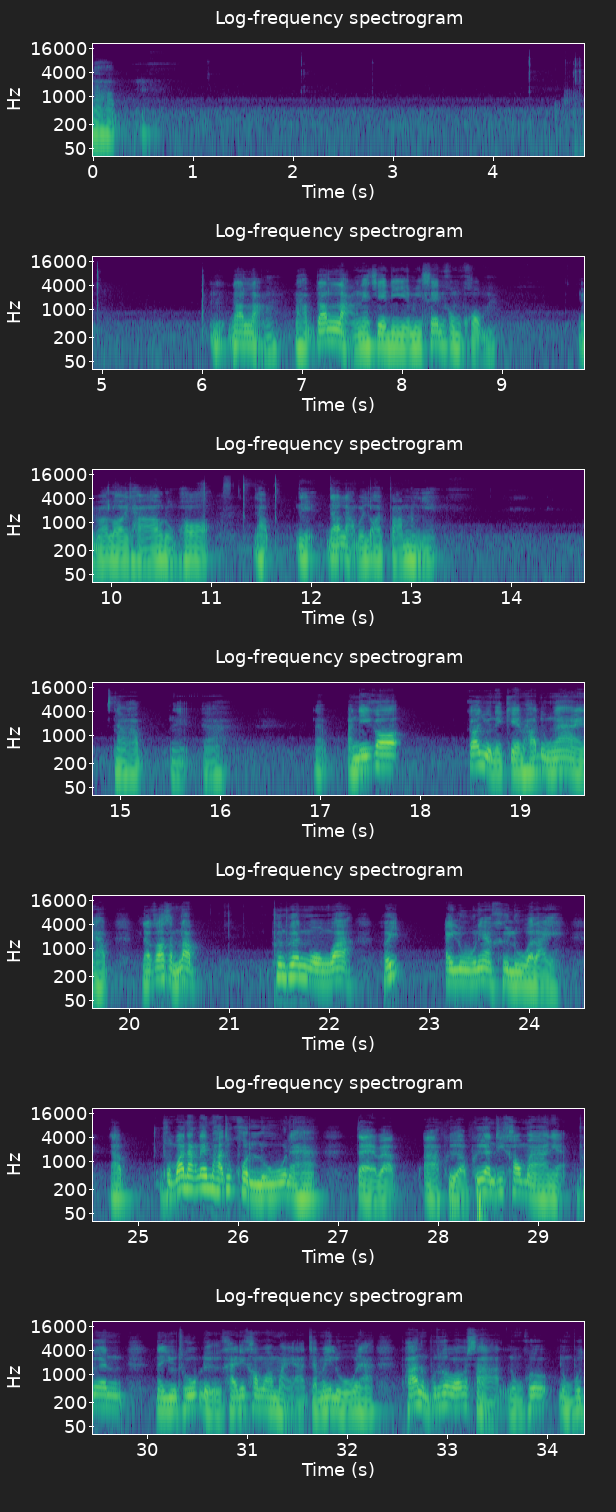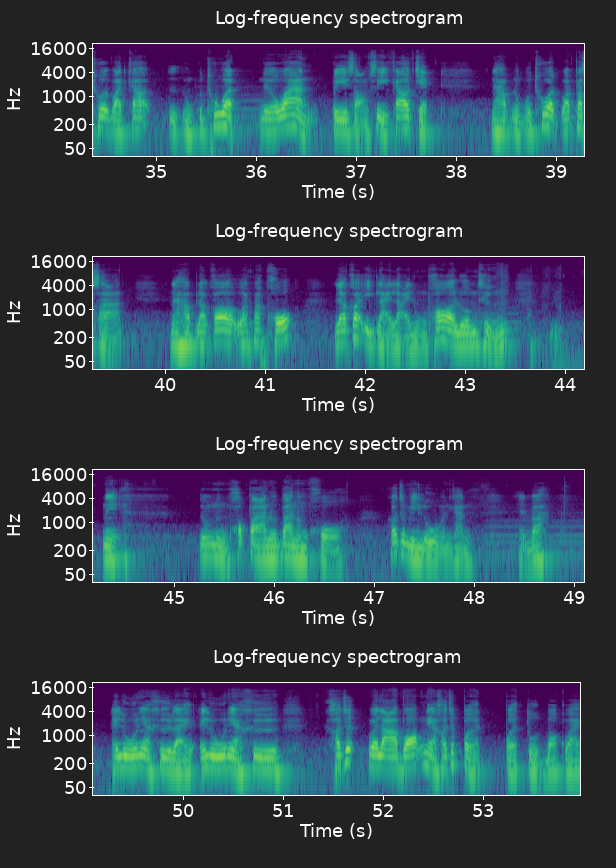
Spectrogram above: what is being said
นะครับด้านหลังนะครับ ด้านหลังเนี่ยเจดีมีเส้นคมๆเห็นว่ารอยเท้าหลวงพ่อนะครับนี่ด้านหลังเป็นรอยปั๊มอย่างนี้นะครับนี่นะนะอันนี้ก็ก็อยู่ในเกณฑ์พาร์ทดูง่ายนะครับ แล้วก็สำหรับเพื่อนๆงงว่าเฮ้ย ไอรูเนี่ยคือรูอะไรนะครับผมว่านักเล่นพาทุกคนรู้นะฮะแต่แบบอ่าเผื่อเพื่อนที่เข้ามาเนี่ยเพื่อนใน YouTube หรือใครที่เข้ามาใหม่อาจจะไม่รู้นะพระหลวงปู่ทวดวัดประสาทหลวงพ่อหลวงปู่ทวดวัดเก้าหลวงปู่ทวดเนื้อว่านปี 2497นะครับหลวงปู่ทวดวัดประสาทนะครับ แล้วก็วัดพระโคแล้วก็อีกหลาย ๆ หลวงพ่อรวมถึงนี่รวมถึงพ่อปานวัดบางน้ำโค ก็จะมีรูเหมือนกัน เห็นปะไอ้รูเนี่ยคืออะไรไอ้รูเนี่ยคือ เขาจะเวลาบล็อกเนี่ยเขาจะเปิดเปิดตูดบล็อกไว้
